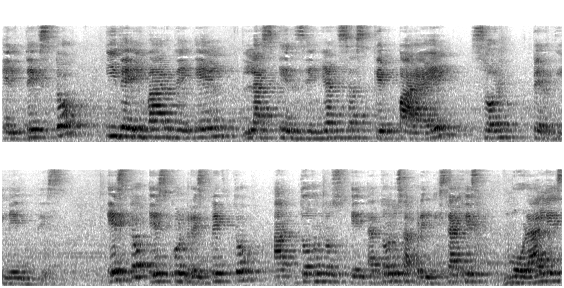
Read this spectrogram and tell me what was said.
el texto y derivar de él las enseñanzas que para él son pertinentes. Esto es con respecto a todos los, eh, a todos los aprendizajes morales,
